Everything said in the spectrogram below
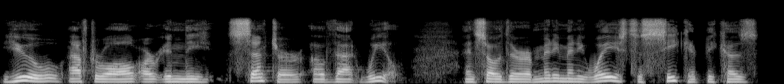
you, after all, are in the center of that wheel. And so there are many, many ways to seek it because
